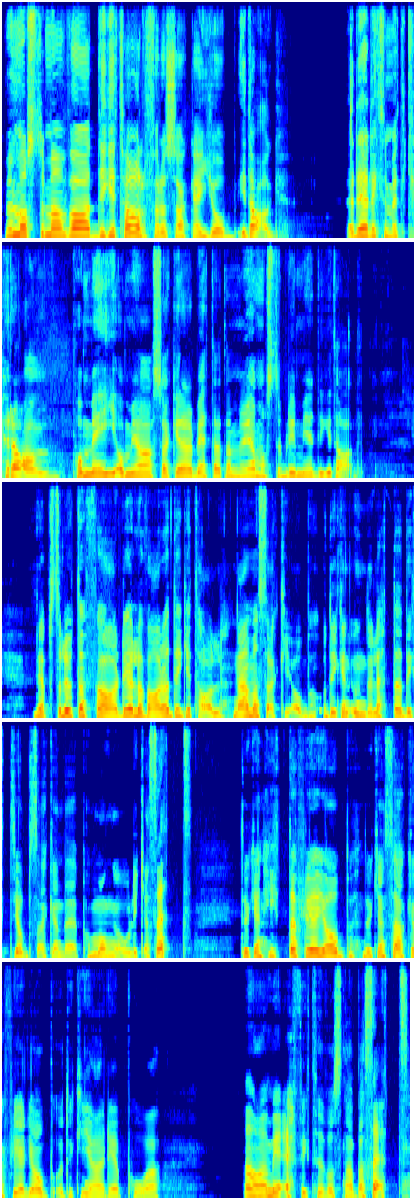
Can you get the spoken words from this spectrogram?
Men måste man vara digital för att söka jobb idag? Är det liksom ett krav på mig om jag söker arbete att jag måste bli mer digital? Det är absolut en fördel att vara digital när man söker jobb och det kan underlätta ditt jobbsökande på många olika sätt. Du kan hitta fler jobb, du kan söka fler jobb och du kan göra det på ja, mer effektiva och snabba sätt.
